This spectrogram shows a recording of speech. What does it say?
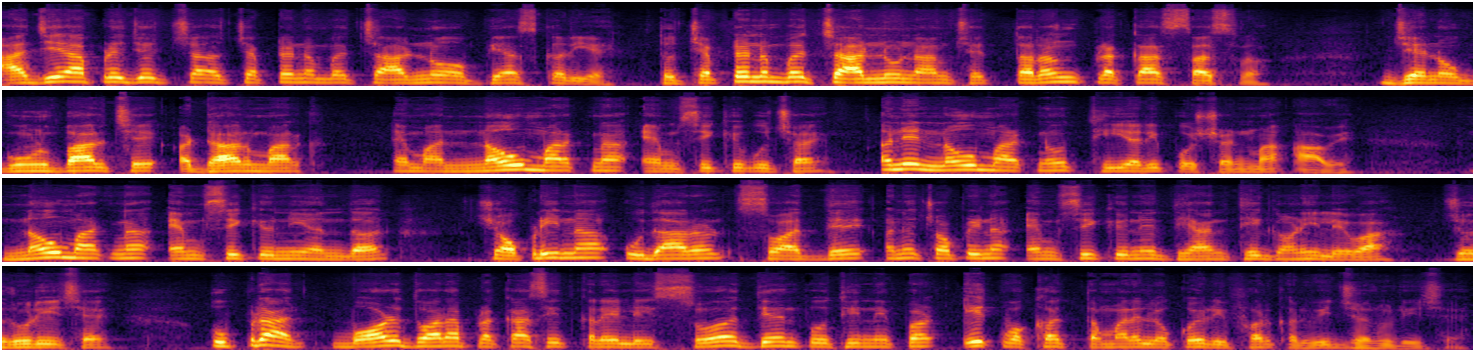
આજે આપણે જો ચેપ્ટર નંબર ચારનો અભ્યાસ કરીએ, તો ચેપ્ટર નંબર ચારનું નામ છે તરંગ પ્રકાશ શાસ્ત્ર. જેનો ગુણભાર છે અઢાર માર્ક. એમાં નવ માર્કના એમસીક્યુ પૂછાય અને નવ માર્કનો થિયરી પોર્શનમાં આવે. નવ માર્કના એમસીક્યુની અંદર ચોપડીના ઉદાહરણ, સ્વાધ્યાય અને ચોપડીના એમસીક્યુને ધ્યાનથી ગણી લેવા જરૂરી છે. ઉપરાંત, બોર્ડ દ્વારા પ્રકાશિત કરેલી સ્વ અધ્યયન પોથીને પણ એક વખત તમારે લોકોએ રિફર કરવી જરૂરી છે.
